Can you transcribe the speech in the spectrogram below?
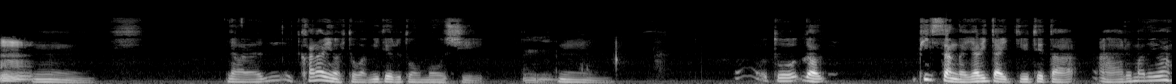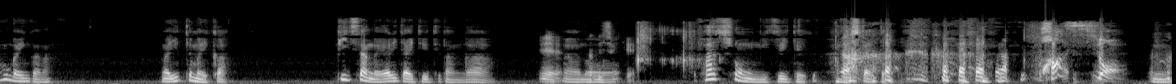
うんん。だから、かなりの人が見てると思うし、うんうん。あと、だピッチさんがやりたいって言ってた、あ、あれまで言わん方がいいんかな。まあ言ってもいいか。ピッチさんがやりたいって言ってたんが、ええ。あのファッションについて話したいと。ファッション？うん。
